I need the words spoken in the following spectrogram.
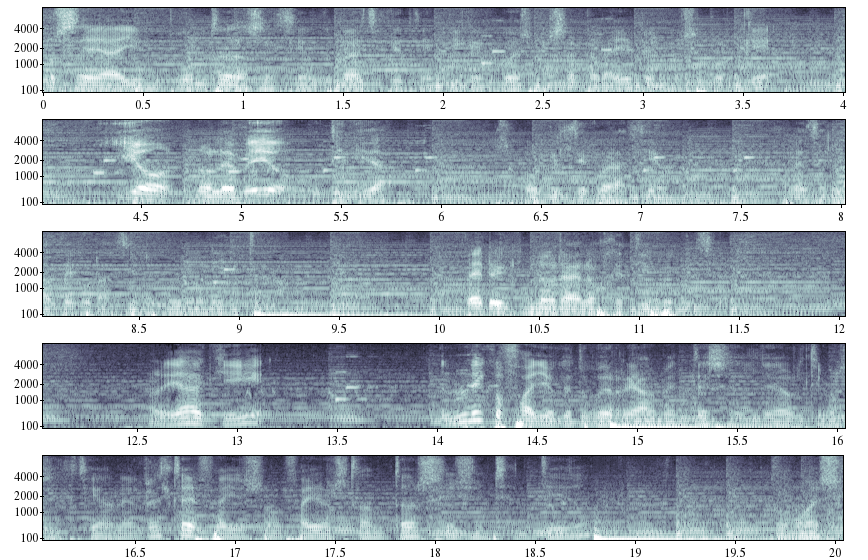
No sé, hay un punto de la sección que parece que te indica que puedes pasar por ahí, pero no sé por qué. Yo no le veo utilidad. Supongo que es decoración. A veces la decoración es muy bonita pero ignora el objetivo inicial. Ahora ya aquí, el único fallo que tuve realmente es el de la última sección. El resto de fallos son fallos tontos y sin sentido, como ese.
